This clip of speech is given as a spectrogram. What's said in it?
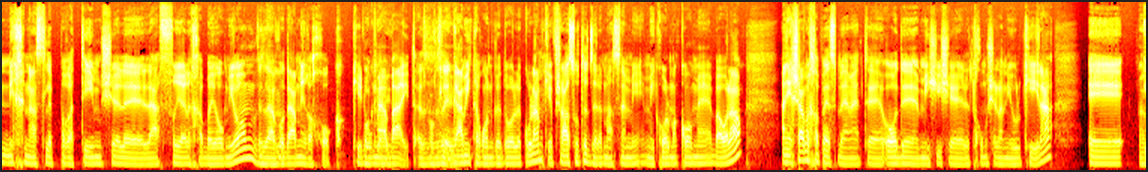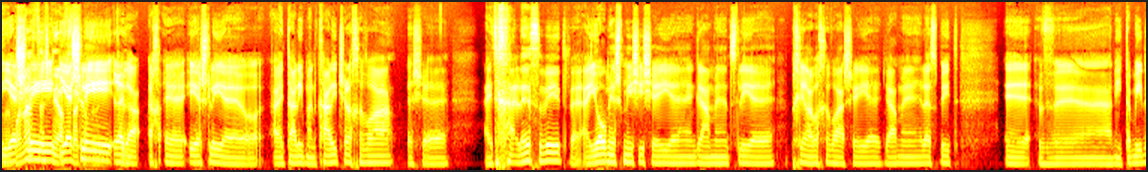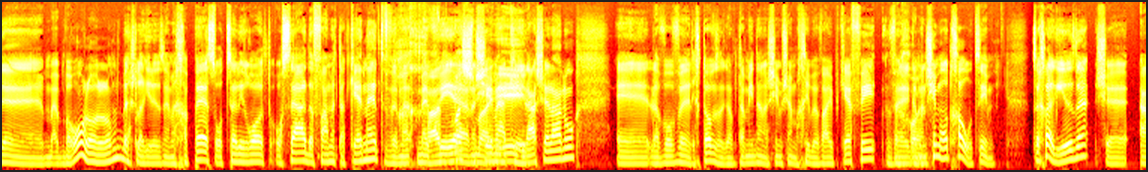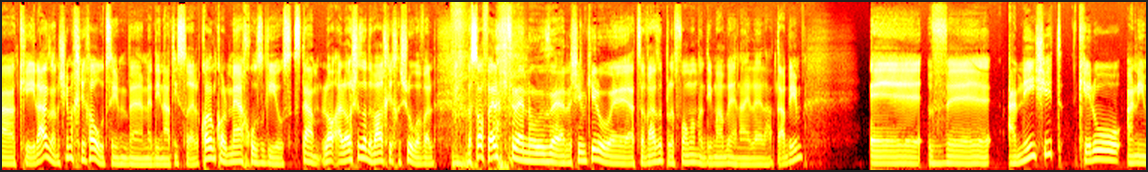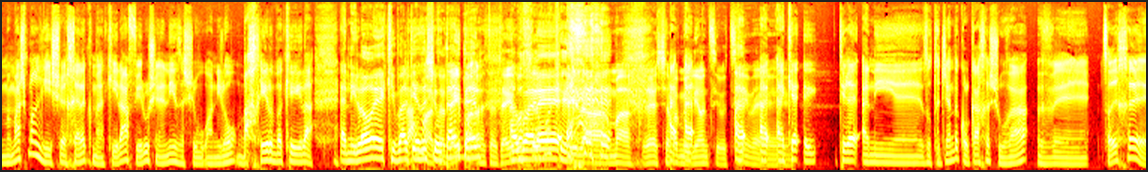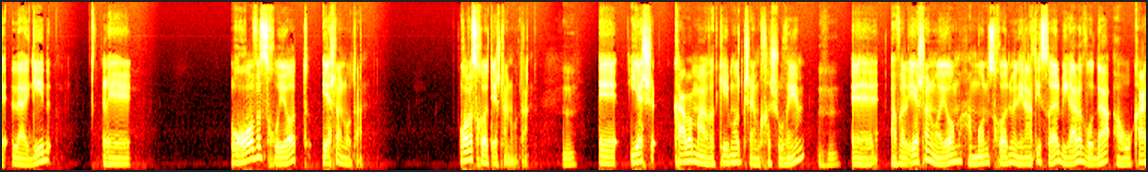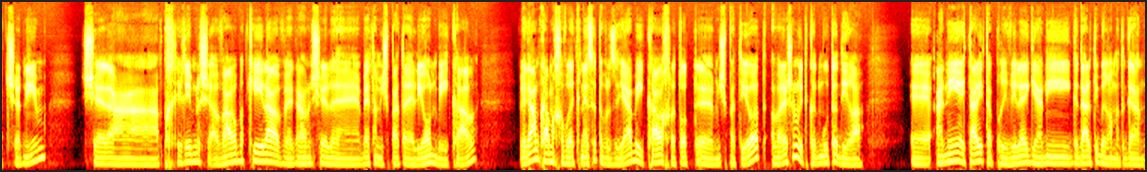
נכנס לפרטים של אה, להפריע לך ביום יום, וזה עבודה מרחוק, כאילו אוקיי. מהבית, אז זה אוקיי. גם יתרון גדול לכולם, כי אפשר לעשות את זה למעשה מ- מכל מקום אה, בעולם. אני עכשיו מחפש באמת אה, עוד אה, מישהי לתחום של הניהול קהילה. יש לי, יש לי. רגע, יש לי, הייתה לי מנכ"לית של החברה, שהייתה לסבית, והיום יש מישהי שהיא גם אצלי בכירה בחברה, שהיא גם לסבית. אה, ואני תמיד, אה, ברור, לא, לא מתבייש להגיד את זה, מחפש, רוצה לראות, עושה העדפה מתקנת ומביא. אנשים מהקהילה שלנו. אה, לבוא ולכתוב, זה גם תמיד אנשים שהם הכי ב vibe כיפי, וגם נכון. אנשים מאוד חרוצים. צריך להגיד את זה, שהקהילה זה האנשים הכי חרוצים במדינת ישראל. קודם כל 100% גיוס, סתם, לא, לא שזה הדבר הכי חשוב, אבל בסוף אין אצלנו זה, אנשים כאילו, הצבא זה פלטפורמה מדהימה בעיניי ללהט"בים. אה, ואני אישית, כאילו, אני ממש מרגיש שחלק מהקהילה, אפילו שאין לי איזשהו, אני לא בכיר בקהילה, אני לא אה, קיבלתי למה? איזשהו אתה די ב- טייטל, אתה די אבל, בכיר אה, בקהילה, מה, אחרי 7 אה, מיליון ציוצים? כן, אה, תראה, אני, זאת אג'נדה כל כך חשובה, וצריך להגיד, רוב הזכויות, יש לנו אותן. רוב הזכויות יש לנו אותן. Mm. יש כמה מאבקים עוד שהם חשובים. אה, אבל יש לנו היום המון זכויות במדינת ישראל בגלל עבודה ארוכת שנים של הבכירים לשעבר בקהילה וגם של אה, בית המשפט העליון בעיקר, וגם כמה חברי כנסת, אבל זה היה בעיקר החלטות אה, משפטיות, אבל יש לנו התקדמות אדירה. אני, הייתה לי את הפריבילגיה, אני גדלתי ברמת גן,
